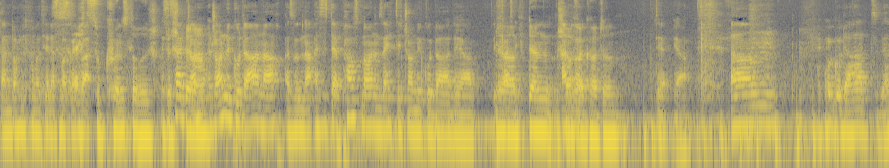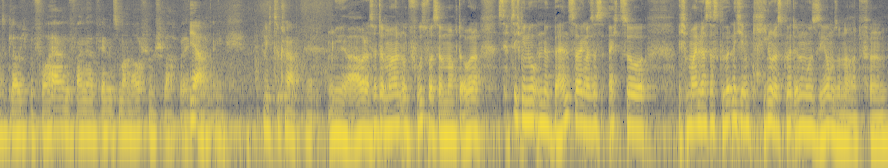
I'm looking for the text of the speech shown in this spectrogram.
dann doch nicht kommerziell erfolgreich war. Das ist echt zu künstlerisch. Es ist halt John, John Le Godard nach, also na, es ist der Post 69 John Le Godard, der, ich ja, weiß nicht, der einen Schlagwerk hatte. Der, ja. Ähm, Godard hat, glaube ich, bevor er angefangen hat, Filme zu machen, auch schon einen Schlag weg. Ja. Nicht zu knapp. Ja, aber das hat der Mann und Fuß, was er macht. Aber 70 Minuten eine Band zeigen, das ist echt so. Ich meine, das, das gehört nicht im Kino, das gehört in ein Museum, so eine Art Film.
